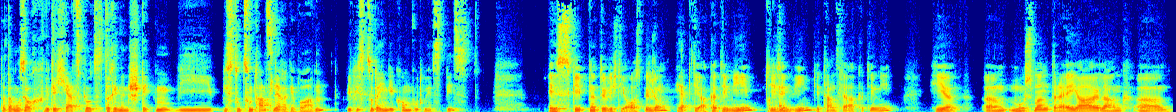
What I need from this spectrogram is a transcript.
da, da muss auch wirklich Herzblut drinnen stecken. Wie bist du zum Tanzlehrer geworden? Wie bist du dahin gekommen, wo du jetzt bist? Es gibt natürlich die Ausbildung, Ja. die Akademie, die ist Okay. in Wien, die Tanzlehrakademie. Hier ähm, muss man drei Jahre lang ähm,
